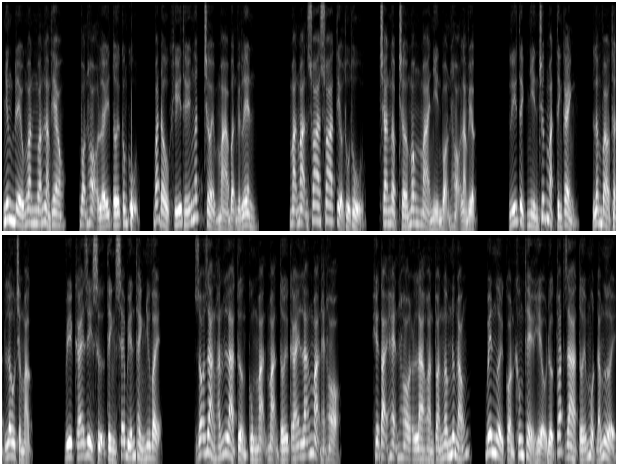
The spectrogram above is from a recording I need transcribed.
nhưng đều ngoan ngoãn làm theo, bọn họ lấy tới công cụ, bắt đầu khí thế ngất trời mà bận việc lên. Mạn mạn xoa xoa tiểu thủ thủ, tràn ngập chờ mong mà nhìn bọn họ làm việc. Lý tịch nhìn trước mặt tình cảnh, lâm vào thật lâu trầm mặc. Vì cái gì sự tình sẽ biến thành như vậy? Rõ ràng hắn là tưởng cùng mạn mạn tới cái lãng mạn hẹn hò. Hiện tại hẹn hò là hoàn toàn ngâm nước nóng, bên người còn không thể hiểu được toát ra tới một đám người.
